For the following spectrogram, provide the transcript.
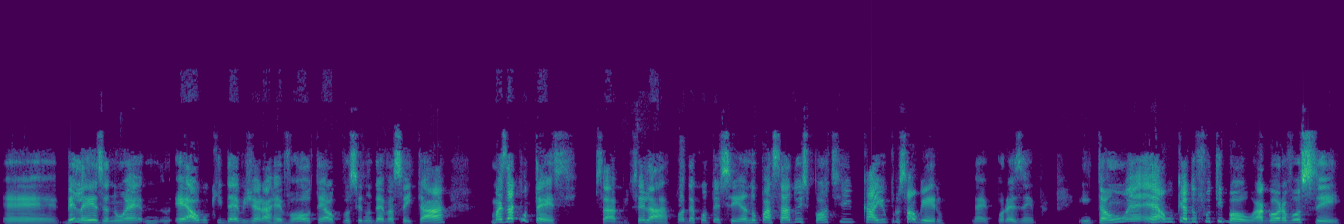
é... beleza, não é, é algo que deve gerar revolta, é algo que você não deve aceitar, mas acontece sabe? Sei lá, pode acontecer. Ano passado o esporte caiu para o Salgueiro, né? Por exemplo. Então é, é algo que é do futebol. Agora você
